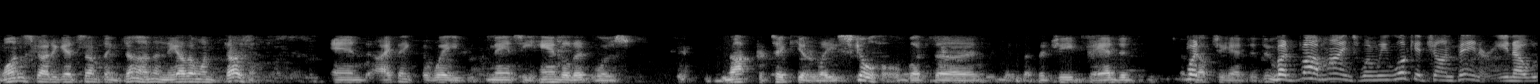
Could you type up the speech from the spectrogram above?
one's got to get something done and the other one doesn't. And I think the way Nancy handled it was not particularly skillful, but uh, but she had to But- she had to do. But Bob Hines, when we look at John Boehner, you know,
